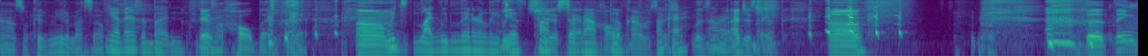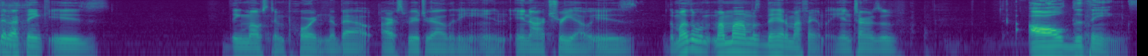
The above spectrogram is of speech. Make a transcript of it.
I also could have muted myself. yeah, there's a button. for There's that. a whole button for that. Um, we like we literally we just talked had about a whole the conversation. okay. Listen, all right. I just ate. um, the thing that I think is the most important about our spirituality in in our trio is the mother. My mom was the head of my family in terms of all the things.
